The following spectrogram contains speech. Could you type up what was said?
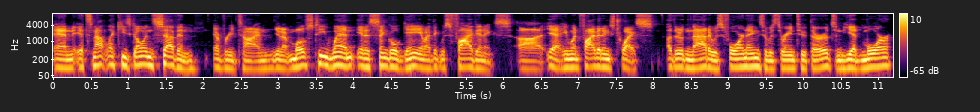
And it's not like he's going seven every time. You know, most he went in a single game, I think was five innings. Uh, yeah, he went five innings twice. Other than that, it was four innings, it was three and two thirds, and he had more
